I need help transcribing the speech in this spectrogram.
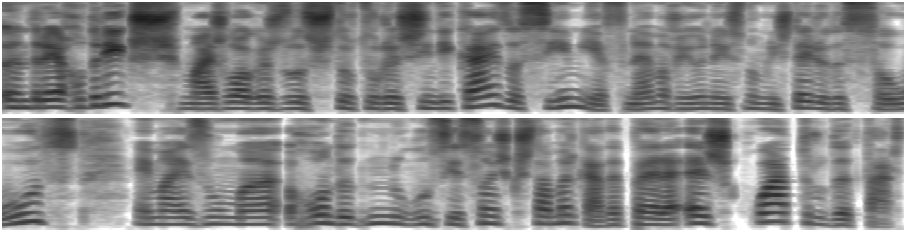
André Rodrigues. Mais logo as duas estruturas sindicais, a CIM e a FNAM, reúnem-se no Ministério da Saúde em mais uma ronda de negociações que está marcada para as quatro da tarde.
